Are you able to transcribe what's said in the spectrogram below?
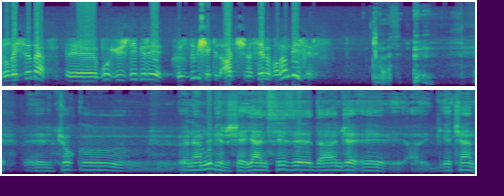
Dolayısıyla da e, bu yüzde biri hızlı bir şekilde artışına sebep olan bizleriz. Evet. Ee, çok e, önemli bir şey. Yani siz e, daha önce e, geçen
